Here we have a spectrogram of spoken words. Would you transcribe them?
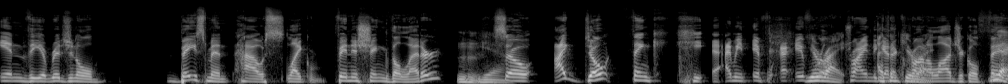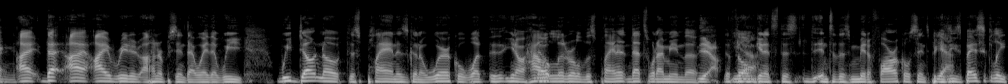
in the original basement house, like finishing the letter. Mm-hmm. yeah. So I don't think he. I mean, if uh, if You're we're right. trying to I get a think you're right. chronological thing, Yeah, I that I, I read it 100 percent that way. That we we don't know if this plan is going to work or what the, you know how Nope. literal this plan is. That's what I mean. The Yeah. the film Yeah. gets this into this metaphorical sense because Yeah. he's basically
